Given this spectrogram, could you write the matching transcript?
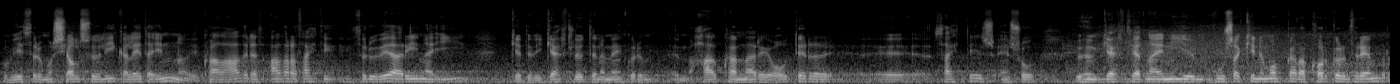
Og við þurfum að sjálfsögðu líka að leita inn á því hvaða aðra, aðra þætti þurfum við að rýna í. Getum við gert hlutina með einhverjum um, hagkvæmari og ódyrrari e, þætti eins og við höfum gert hérna í nýjum húsakinnum okkar á korgurum þremur.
